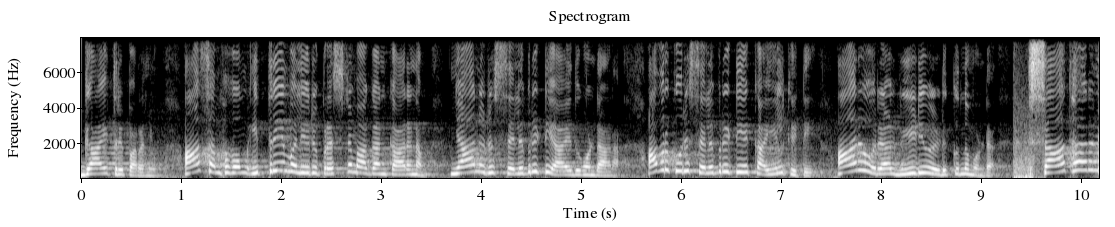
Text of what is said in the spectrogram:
ഗായത്രി പറഞ്ഞു ആ സംഭവം ഇത്രയും വലിയൊരു പ്രശ്നമാകാൻ കാരണം ഞാനൊരു സെലിബ്രിറ്റി ആയതുകൊണ്ടാണ്. അവർക്കൊരു സെലിബ്രിറ്റിയെ കയ്യിൽ കിട്ടി. ആരോ ഒരാൾ വീഡിയോ എടുക്കുന്നുമുണ്ട്. സാധാരണ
